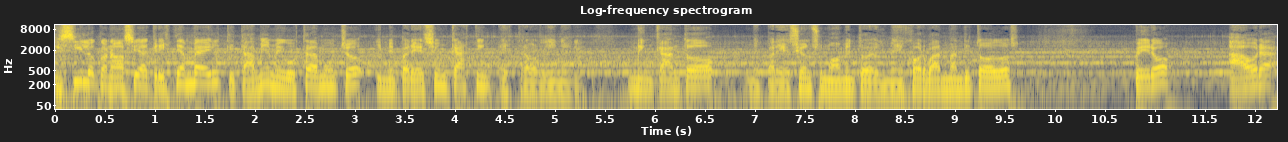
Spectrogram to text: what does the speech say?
Y sí lo conocía a Christian Bale, que también me gustaba mucho y me pareció un casting extraordinario. Me encantó, me pareció en su momento el mejor Batman de todos, pero ahora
